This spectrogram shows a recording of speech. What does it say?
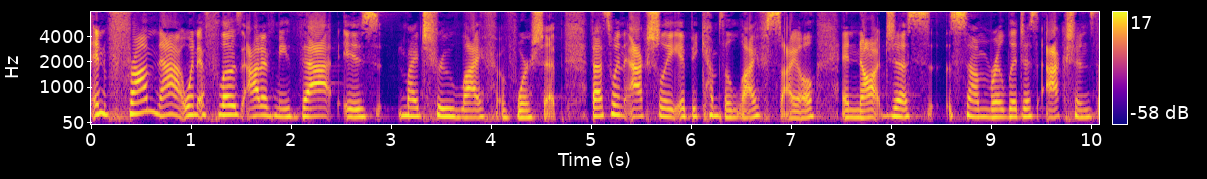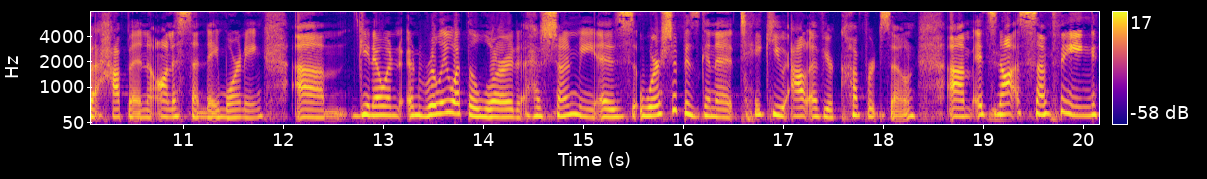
and from that, when it flows out of me, that is my true life of worship. That's when actually it becomes a lifestyle and not just some religious actions that happen on a Sunday morning. Um, you know, and, and really what the Lord has shown me is worship is going to take you out of your comfort zone. Um, it's not something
